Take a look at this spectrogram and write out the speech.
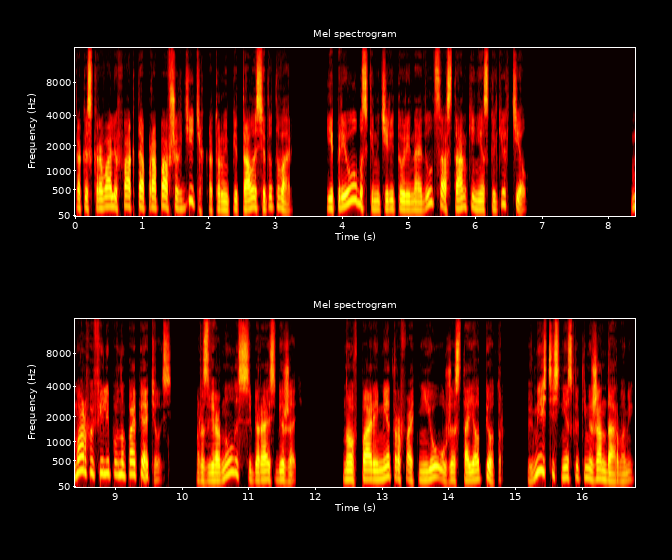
как и скрывали факты о пропавших детях, которыми питалась эта тварь. И при обыске на территории найдутся останки нескольких тел. Марфа Филипповна попятилась, развернулась, собираясь бежать. Но в паре метров от нее уже стоял Петр, вместе с несколькими жандармами.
